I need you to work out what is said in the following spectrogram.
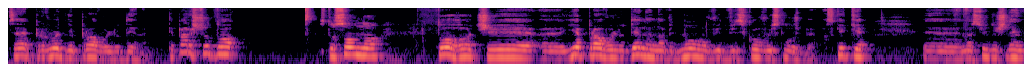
Це природнє право людини. Тепер щодо стосовно того, чи е, є право людини на відмову від військової служби, оскільки е, на сьогоднішній день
